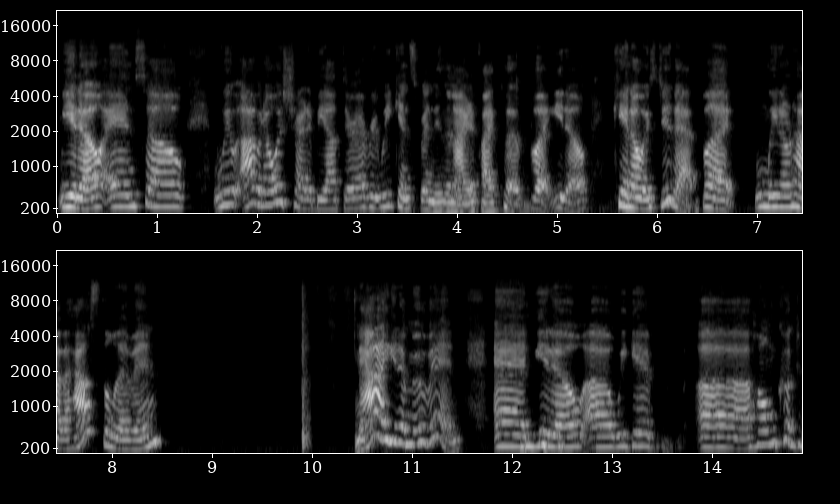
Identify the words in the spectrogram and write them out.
you know and so we i would always try to be out there every weekend spending the night if i could but you know can't always do that but when we don't have a house to live in now I get to move in. And, you know, uh, we get uh, home cooked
